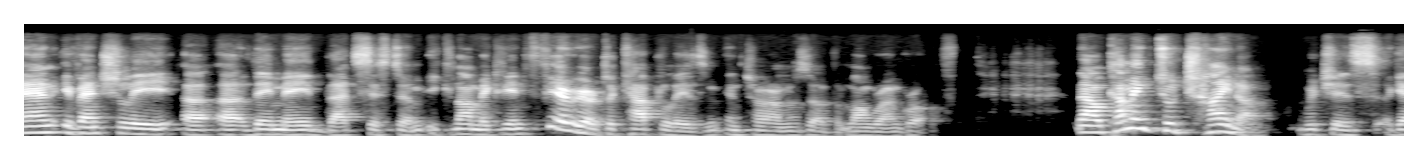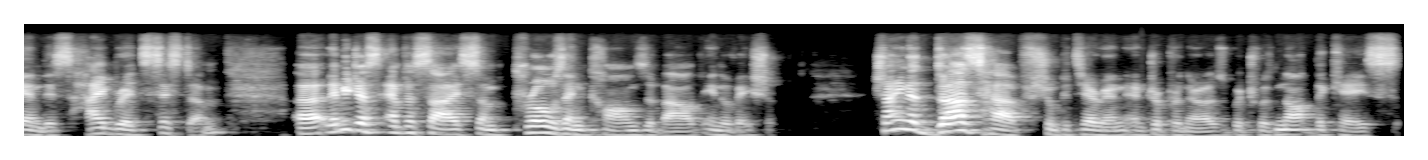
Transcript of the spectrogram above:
and eventually uh, uh, they made that system economically inferior to capitalism in terms of long run growth. Now, coming to China, which is again this hybrid system, uh, let me just emphasize some pros and cons about innovation. China does have Schumpeterian entrepreneurs, which was not the case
